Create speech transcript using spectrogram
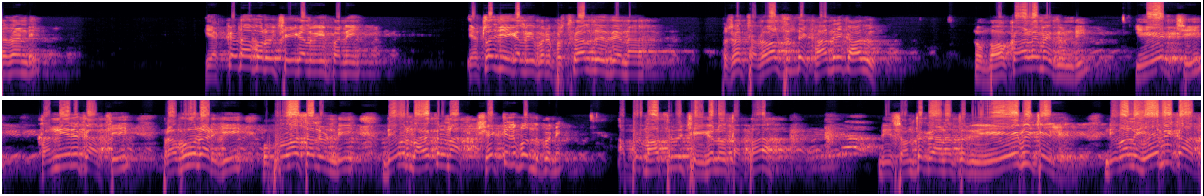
కదండి? ఎక్కడ మనం చేయగలం ఈ పని? ఎట్లా చేయగలం ఈ పని? పుస్తకాలు చదివేనా? పుస్తకాలు చదవాల్సిందే కాదని కాదు. నువ్వు మోకాళ్ళ మీద ఉండి ఏడ్చి కన్నీరు కార్చి ప్రభువుని అడిగి ఉపవాసాలుండి దేవుని మహత్తున్న శక్తిని పొందుకొని అప్పుడు మాత్రమే చేయగలవు తప్ప నీ సొంత జ్ఞానంతో నువ్వు ఏమీ చేయలేవు. నీ వల్ల ఏమీ కాదు.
